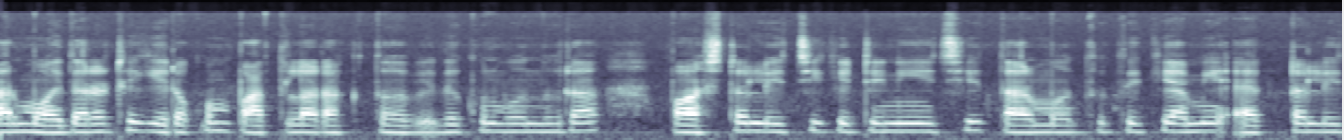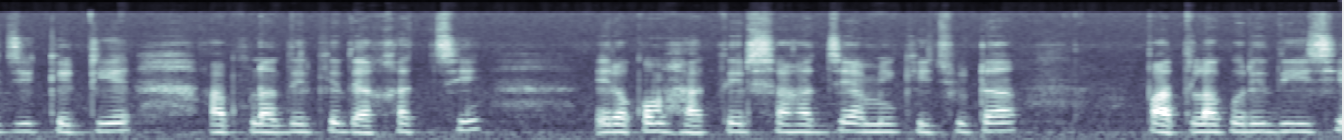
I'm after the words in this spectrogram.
আর ময়দাটা ঠিক এরকম পাতলা রাখতে হবে। দেখুন বন্ধুরা, পাঁচটা লেচি কেটে নিয়েছি। তার মধ্য থেকে আমি একটা লেচি কেটিয়ে আপনাদেরকে দেখাচ্ছি। এরকম হাতের সাহায্যে আমি কিছুটা পাতলা করে দিয়েছি।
